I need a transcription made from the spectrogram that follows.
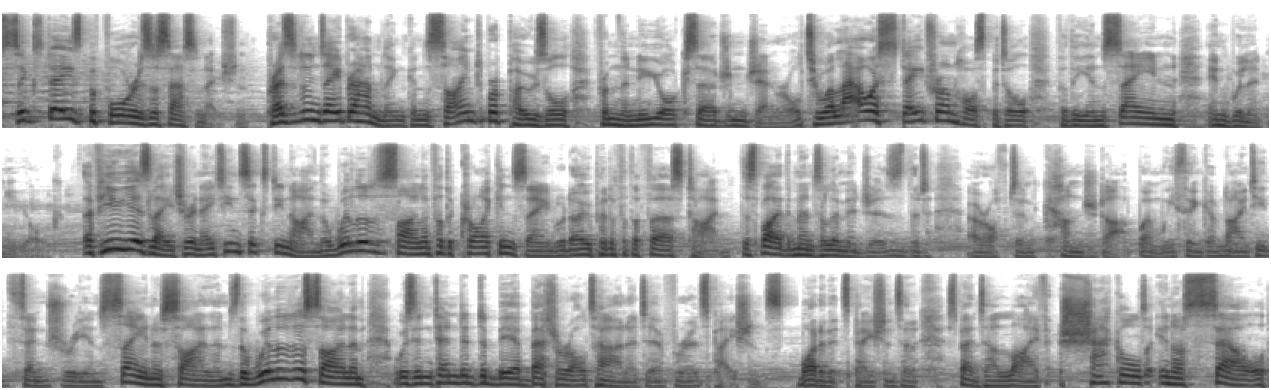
Six days before his assassination, President Abraham Lincoln signed a proposal from the New York Surgeon General to allow a state run hospital for the insane in Willard, New York. A few years later, in 1869, the Willard Asylum for the Chronic Insane would open for the first time, despite the mental images that are often conjured up when we think of 19th century insane asylums. The Willard Asylum was intended to be a better alternative for its patients. One of its patients had spent her life shackled in a cell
